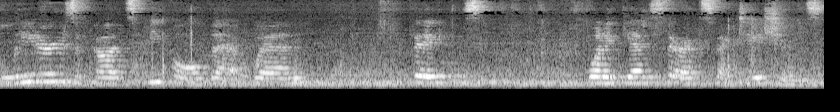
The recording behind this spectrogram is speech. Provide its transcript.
leaders of God's people that when things went against their expectations,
